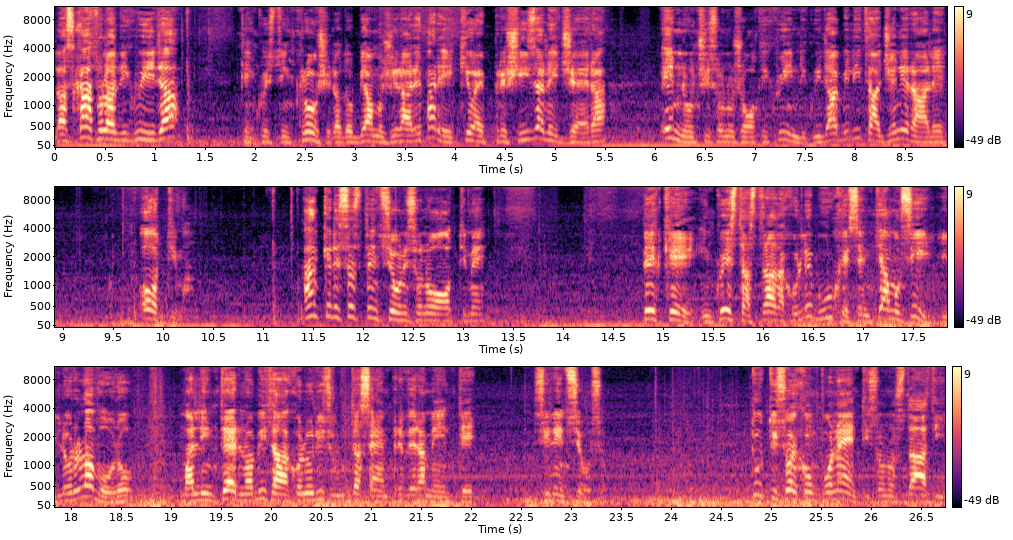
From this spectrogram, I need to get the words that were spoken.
la scatola di guida che in questo incroci la dobbiamo girare parecchio è precisa leggera e non ci sono giochi quindi guidabilità generale ottima anche le sospensioni sono ottime perché in questa strada con le buche sentiamo sì il loro lavoro, ma l'interno abitacolo risulta sempre veramente silenzioso. Tutti i suoi componenti sono stati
